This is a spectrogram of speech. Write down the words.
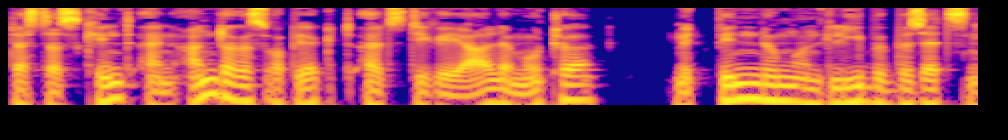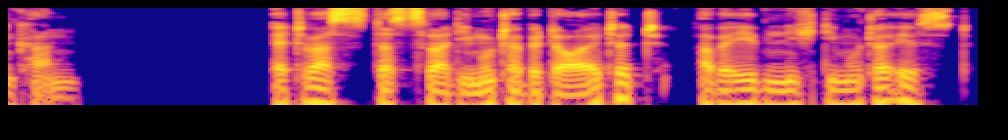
dass das Kind ein anderes Objekt als die reale Mutter mit Bindung und Liebe besetzen kann. Etwas, das zwar die Mutter bedeutet, aber eben nicht die Mutter ist.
